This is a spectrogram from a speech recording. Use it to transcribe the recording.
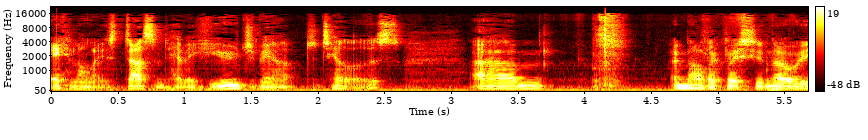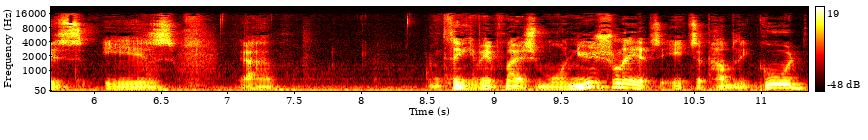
economics doesn't have a huge amount to tell us. Um, another question, though, is is uh, think of information more neutrally. It's it's a public good.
